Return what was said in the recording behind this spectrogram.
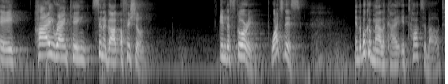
a high ranking synagogue official in the story. Watch this. In the book of Malachi, it talks about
